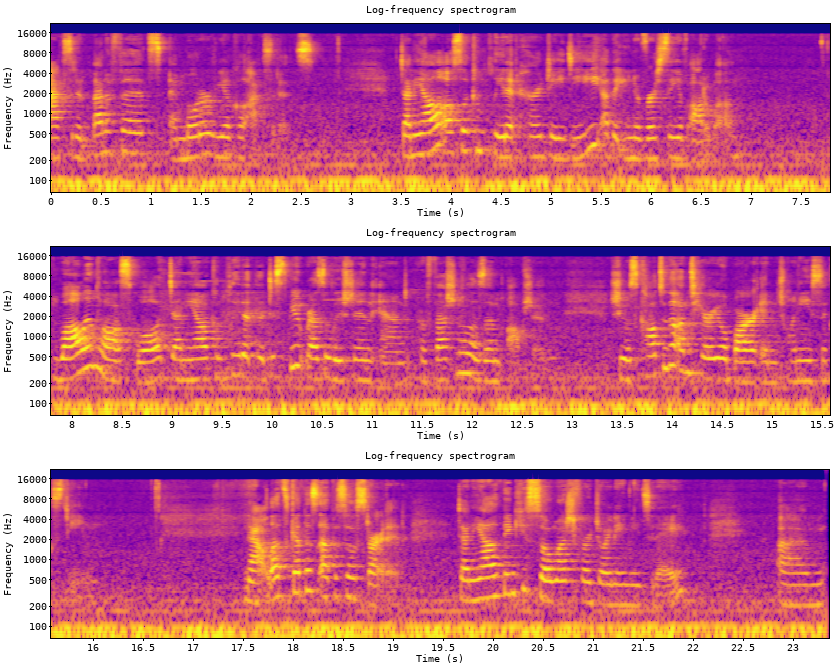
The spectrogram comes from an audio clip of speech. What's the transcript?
accident benefits, and motor vehicle accidents. Danielle also completed her JD at the University of Ottawa. While in law school, Danielle completed the dispute resolution and professionalism option. She was called to the Ontario Bar in 2016. Now, let's get this episode started. Danielle, thank you so much for joining me today. Um,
